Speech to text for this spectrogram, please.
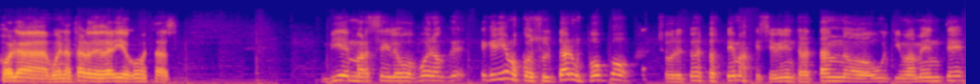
Hola, buenas tardes Darío, ¿cómo estás? Bien, Marcelo. Bueno, te queríamos consultar un poco sobre todos estos temas que se vienen tratando últimamente,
